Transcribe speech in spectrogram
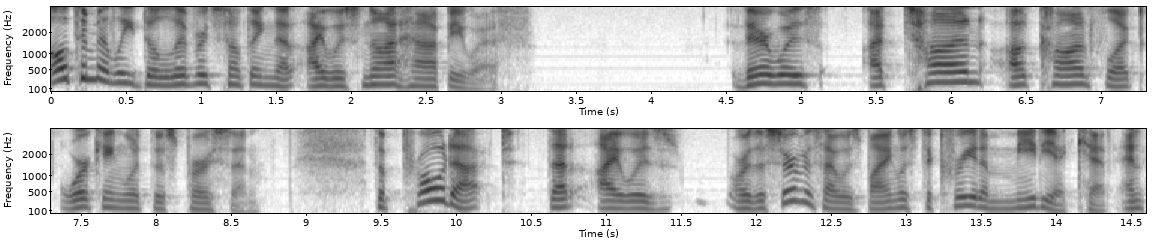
ultimately delivered something that I was not happy with. There was a ton of conflict working with this person. The product that I was, or the service I was buying was to create a media kit. And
